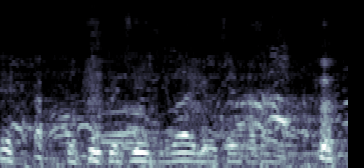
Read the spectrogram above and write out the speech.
comunque sia il divario è sempre tanto.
